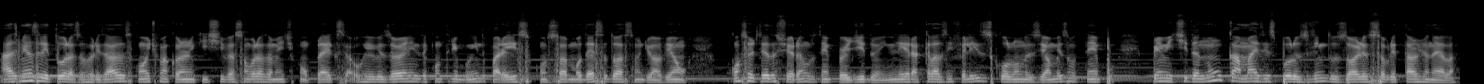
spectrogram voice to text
As minhas leitoras, horrorizadas com a última crônica que estive assombrosamente complexa, o revisor ainda contribuindo para isso com sua modesta doação de um avião, com certeza chorando o tempo perdido em ler aquelas infelizes colunas e ao mesmo tempo permitida nunca mais expor os lindos olhos sobre tal janela,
